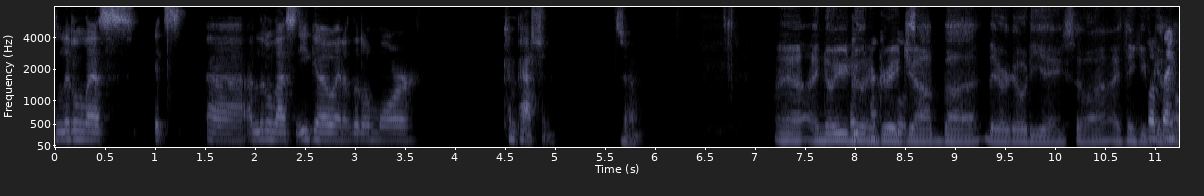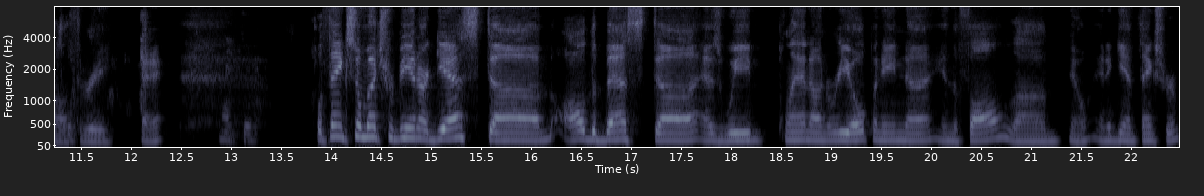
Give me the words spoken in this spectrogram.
a little less. It's uh, a little less ego and a little more compassion. So. Uh, I know you're doing a great job uh, there at ODA, so I think you've well, got all you. three. Okay. Thank you. Well, thanks so much for being our guest. Um, all the best uh, as we plan on reopening uh, in the fall. Um, you know, and again, thanks for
